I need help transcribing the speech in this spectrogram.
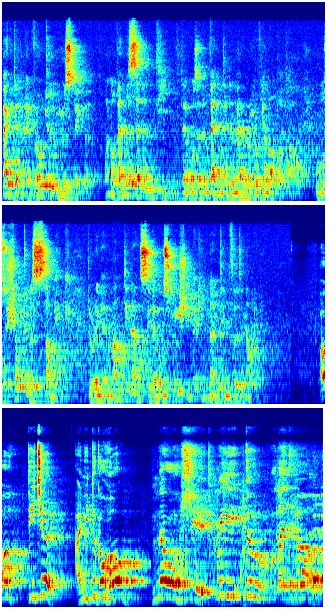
Back then, I wrote to a newspaper. On November 17th, there was an event in the memory of Jan Opletal, who was shot to the stomach during an anti-Nazi demonstration back in 1939. Oh, teacher, I need to go home. No shit, me too. Let's go.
